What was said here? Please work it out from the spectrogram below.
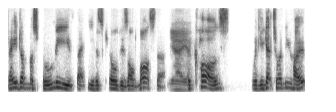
Vader must believe that he has killed his old master Yeah, yeah. because when you get to a new hope,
